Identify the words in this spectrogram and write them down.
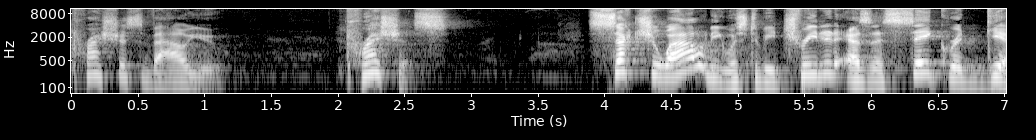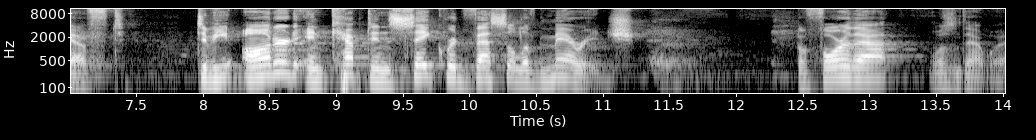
precious value. Precious. Sexuality was to be treated as a sacred gift to be honored and kept in sacred vessel of marriage. Before that, wasn't that way.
